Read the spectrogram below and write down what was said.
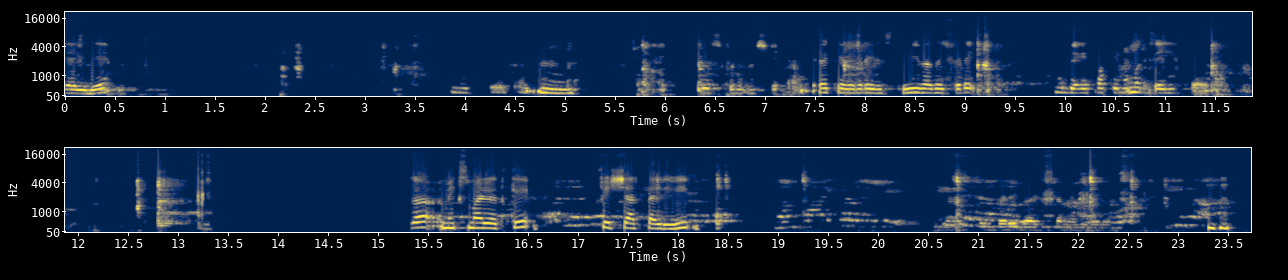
ಆಗಿದೆ ಹ್ಮ್. ಅಷ್ಟೇ. ಕೆಳಗಡೆ ಇರಿಸ್ತೀವಿ ಇವಾಗ ಈ ಕಡೆ ಮುದ್ದೆಗೆ ಕೊತ್ತಿನ ಮುದ್ದೆ. ಈಗ ಮಿಕ್ಸ್ ಮಾಡಿರೋದಕ್ಕೆ ಫಿಶ್ ಹಾಕ್ತಾ ಇದೀವಿ.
